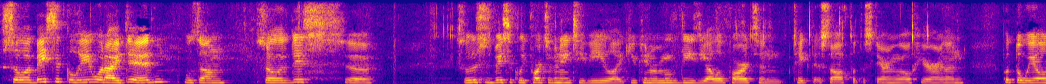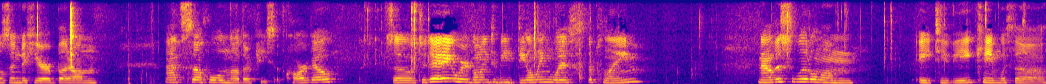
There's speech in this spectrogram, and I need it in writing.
so uh, basically what I did was um so this uh so this is basically parts of an ATV, like you can remove these yellow parts and take this off, put the steering wheel here, and then put the wheels into here, but um, that's a whole nother piece of cargo. So today we're going to be dealing with the plane. Now this little um ATV came with a,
